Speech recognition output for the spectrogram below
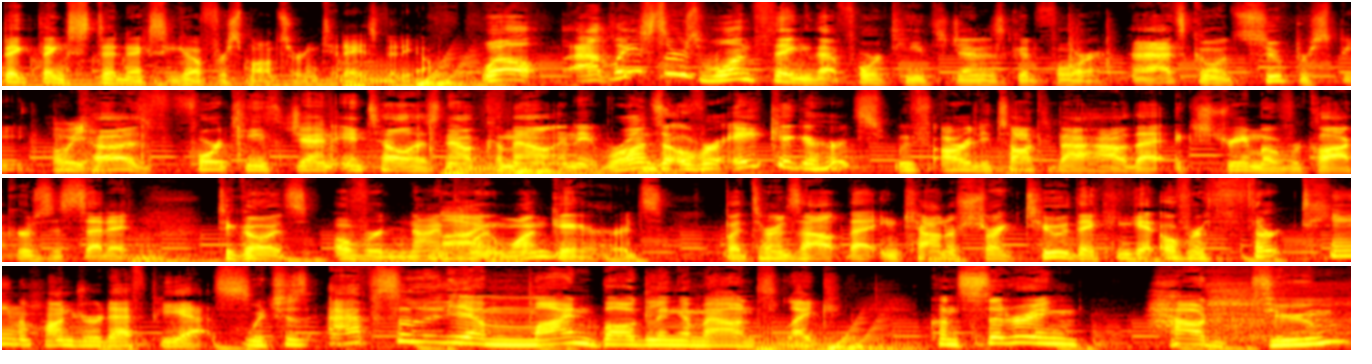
Big thanks to Nexigo for sponsoring today's video. Well, at least there's one thing that 14th gen is good for, and that's going super speed. Oh, yeah. Because 14th gen Intel has now come out and it runs over 8 gigahertz. We've already talked about how that extreme overclockers has set it to go it's over 9.1 gigahertz. But turns out that in Counter Strike 2, they can get over 1300 FPS. which is absolutely a mind-boggling amount. Like, considering how Doom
